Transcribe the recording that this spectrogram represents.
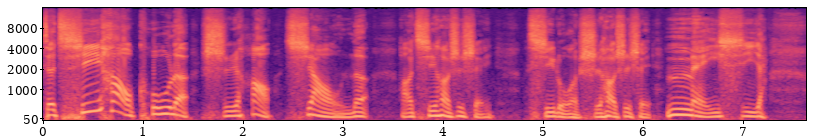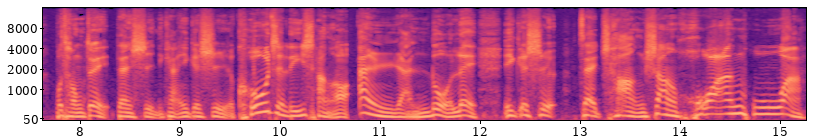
这七号哭了，十号笑了。好，七号是谁？C 罗。十号是谁？梅西呀。不同队，但是你看，一个是哭着离场哦，黯然落泪；一个是在场上欢呼啊。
